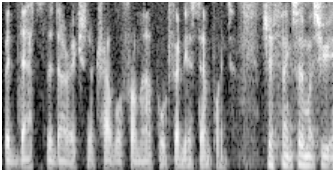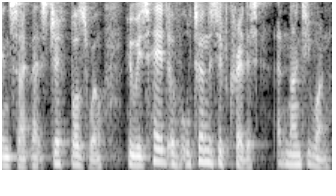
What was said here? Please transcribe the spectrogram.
But that's the direction of travel from our portfolio standpoint. Jeff, thanks so much for your insight. That's Jeff Boswell, who is head of alternative credit at 91.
